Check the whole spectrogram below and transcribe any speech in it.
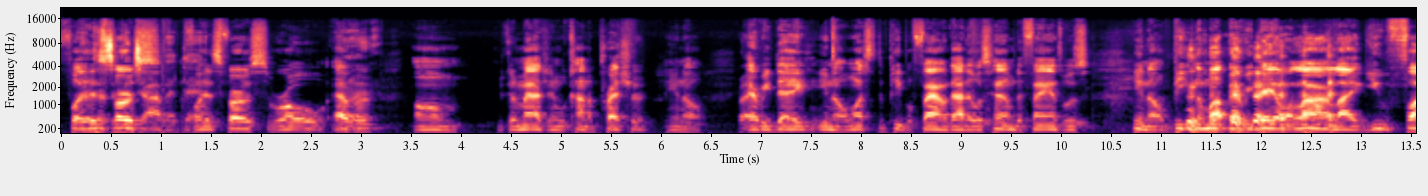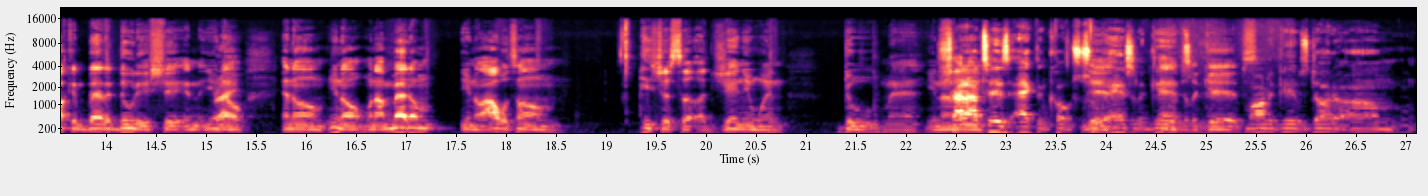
For He his does a good first job at that. for his first role ever, Right. um, you can imagine what kind of pressure, you know, Right. every day, you know, once the people found out it was him, the fans was, you know, beating him up every day online, like you fucking better do this shit, and you Right. know, and um, you know, when I met him, you know, I was um, he's just a, a genuine dude, man. You know, what Shout I mean? out to his acting coach too, Yeah, Angela Gibbs. Angela Gibbs. Marla Gibbs' daughter. Um,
